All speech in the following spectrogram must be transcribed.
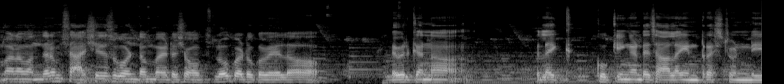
మనం అందరం శాషేస్ కొంటాం బయట షాప్స్లో బట్ ఒకవేళ ఎవరికైనా లైక్ కుకింగ్ అంటే చాలా ఇంట్రెస్ట్ ఉండి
